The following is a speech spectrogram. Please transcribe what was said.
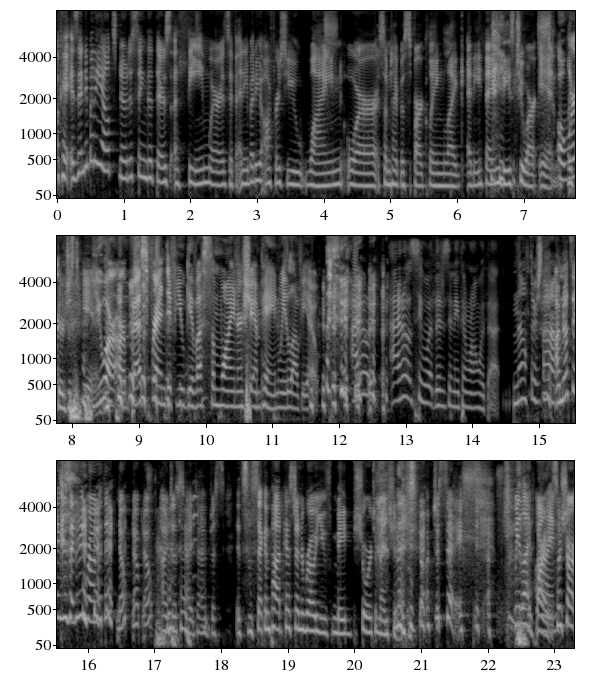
Okay, is anybody else noticing that there's a theme? Whereas if anybody offers you wine or some type of sparkling, like anything, these two are in. oh, like they're just in. You are our best friend if you give us some wine or champagne. We love you. I don't. I don't see what there's anything wrong with that. No, there's not. I'm not saying there's anything wrong with it. Nope, nope, nope. I just, I, am just. It's the second podcast in a row you've made sure to mention it. I'm just saying. we like wine. All right, so Char,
